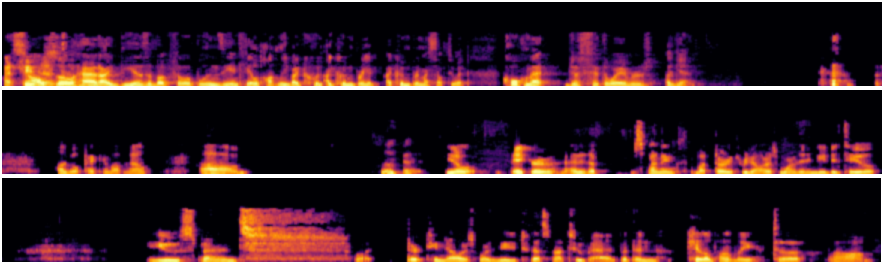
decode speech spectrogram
I see I that. also had ideas about Phillip Lindsay and Caleb Huntley, but I couldn't. I couldn't bring it. I couldn't bring myself to it. Cole Kmet just hit the waivers again. I'll go pick him up now. Um, you know, Baker ended up spending what thirty three dollars more than he needed to. You spent what thirteen dollars more than you needed to. That's not too bad. But then Caleb Huntley to um,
